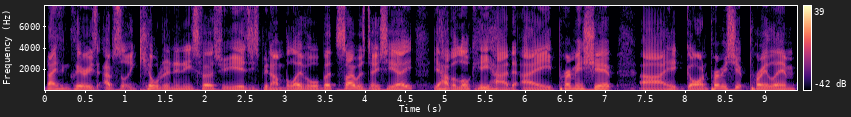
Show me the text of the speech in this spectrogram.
Nathan Cleary's absolutely killed it in his first few years. He's been unbelievable, but so was DCE. You have a look, he had a premiership, uh, he'd gone premiership, prelim,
